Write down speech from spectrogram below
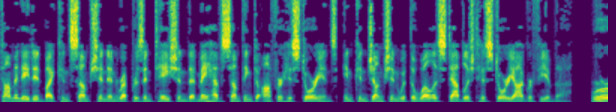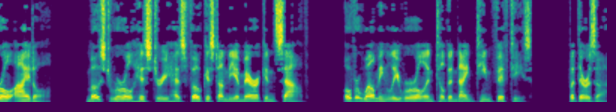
dominated by consumption and representation that may have something to offer historians, in conjunction with the well-established historiography of the «rural idyll». Most rural history has focused on the American South—overwhelmingly rural until the 1950s—but there is a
